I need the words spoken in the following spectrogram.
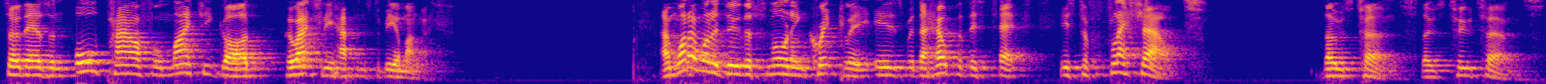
So there's an all powerful, mighty God who actually happens to be among us. And what I want to do this morning quickly is, with the help of this text, is to flesh out those terms, those two terms.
